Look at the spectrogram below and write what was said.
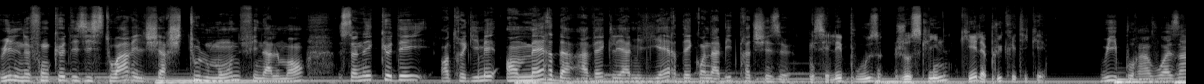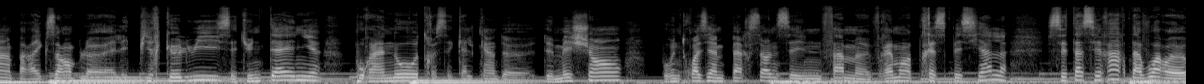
Oui, ils ne font que des histoires, ils cherchent tout le monde finalement. Ce n'est que des, entre guillemets, emmerdes avec les Amilières dès qu'on habite près de chez eux. Et c'est l'épouse, Jocelyne, qui est la plus critiquée. Oui, pour un voisin, par exemple, elle est pire que lui, c'est une teigne. Pour un autre, c'est quelqu'un de, méchant. Pour une troisième personne, c'est une femme vraiment très spéciale. C'est assez rare d'avoir euh,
